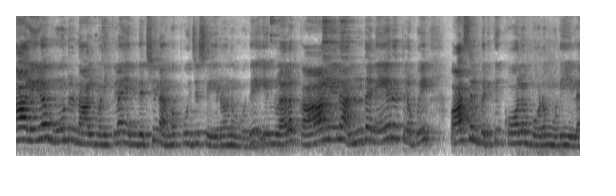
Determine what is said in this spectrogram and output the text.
காலையில் மூன்று நாலு மணிக்கெலாம் எந்திரிச்சு நாங்கள் பூஜை செய்கிறோன்னும் போது எங்களால் காலையில் அந்த நேரத்தில் போய் வாசல் பெருக்கி கோலம் போட முடியல.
